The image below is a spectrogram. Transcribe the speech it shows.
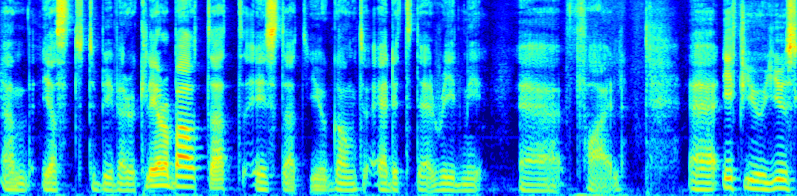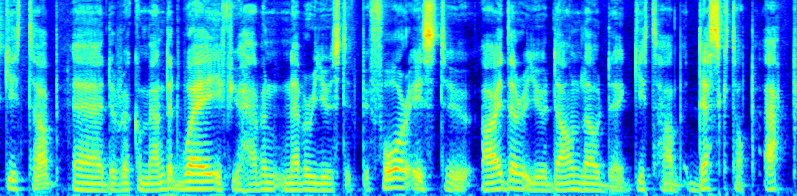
And just to be very clear about that is that you're going to edit the README uh, file. Uh, if you use GitHub, uh, the recommended way, if you haven't never used it before, is to either you download the GitHub desktop app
